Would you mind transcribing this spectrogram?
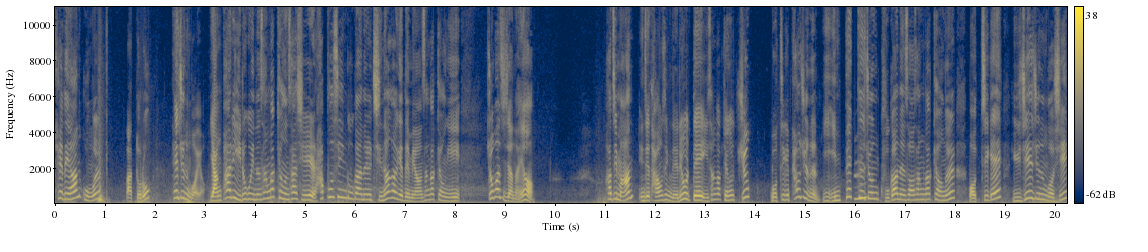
최대한 공을 맞도록 해주는 거예요. 양팔이 이루고 있는 삼각형은 사실 하프 스윙 구간을 지나가게 되면 삼각형이 좁아지잖아요. 하지만 이제 다운스윙 내려올 때 이 삼각형을 쭉 멋지게 펴주는 이 임팩트 존 구간에서 삼각형을 멋지게 유지해 주는 것이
